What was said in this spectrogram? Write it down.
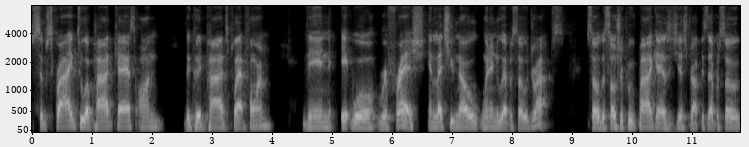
subscribe to a podcast on the Good Pods platform, then it will refresh and let you know when a new episode drops. So the Social Proof Podcast just dropped this episode.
